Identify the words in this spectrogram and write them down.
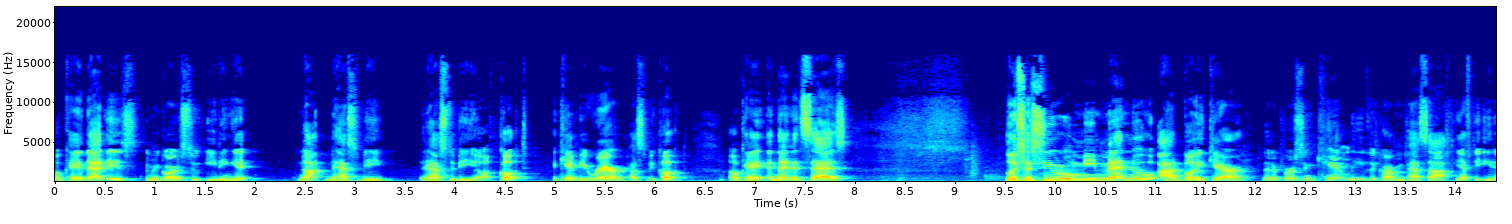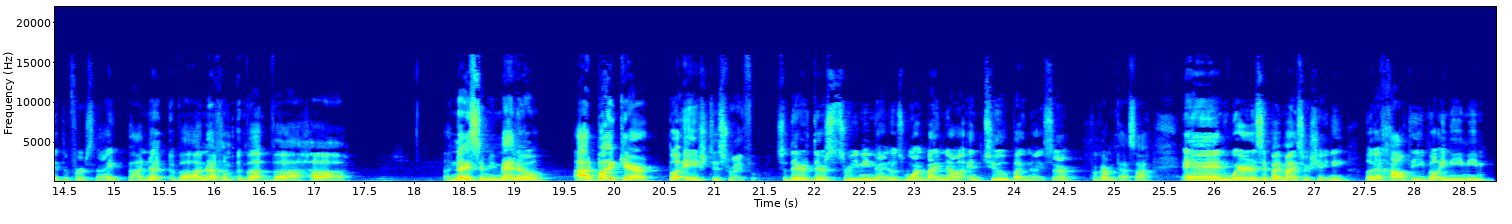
Okay, that is in regards to eating it not it has to be it has to be uh, cooked. It can't be rare. It has to be cooked. Okay, and then it says Loisasiru mimenu ad boiker, that a person can't leave the korban pasach, you have to eat it the first night. mimenu ad boiker, ba'esh tisreifu. So there, there's three mimenus, one by na and two by nicer for korban pasach. And where is it by meiser sheni? Loyachalti ba'ini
